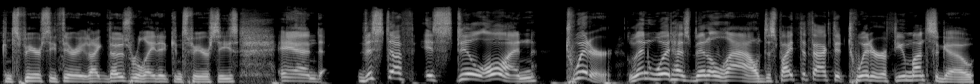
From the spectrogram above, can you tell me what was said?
conspiracy theory, like those related conspiracies. And this stuff is still on Twitter. Lin Wood has been allowed, despite the fact that Twitter a few months ago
